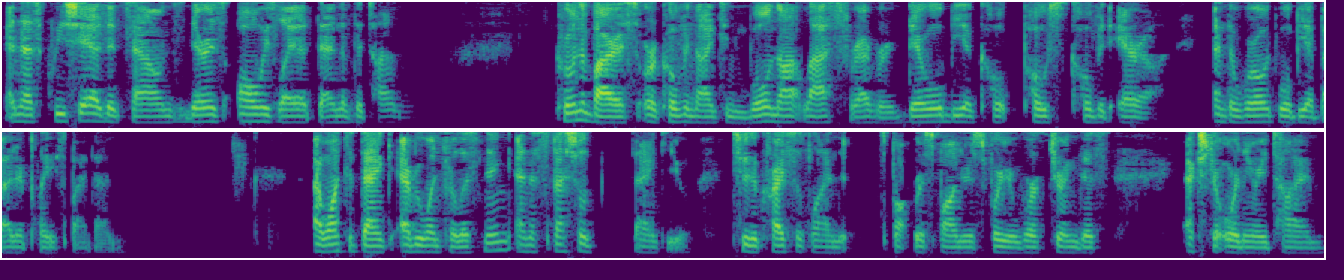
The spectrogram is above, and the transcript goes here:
and as cliche as it sounds, there is always light at the end of the tunnel. Coronavirus or COVID-19 will not last forever. There will be a post-COVID era, and the world will be a better place by then. I want to thank everyone for listening, and a special thank you to the crisis line responders for your work during this extraordinary time.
